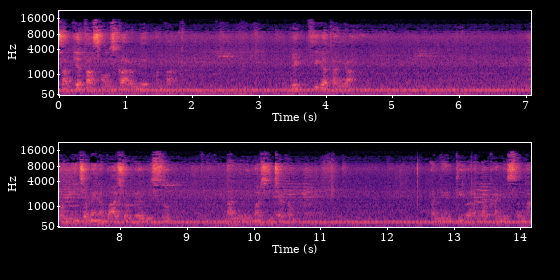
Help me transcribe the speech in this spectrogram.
సభ్యత సంస్కారం లేకుండా వ్యక్తిగతంగా ఒక నీచమైన భాష ఉపయోగిస్తూ నన్ను విమర్శించడం నేను తీవ్రంగా ఖండిస్తున్నా.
